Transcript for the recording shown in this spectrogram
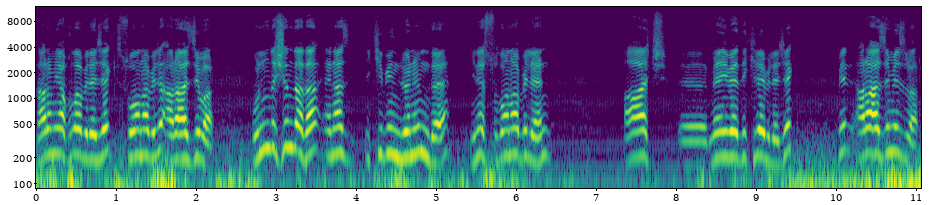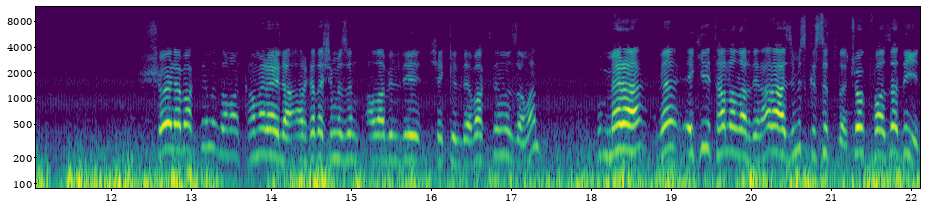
tarım yapılabilecek, sulanabilir arazi var. Bunun dışında da en az 2000 dönüm de yine sulanabilen ağaç, e, meyve dikilebilecek bir arazimiz var. Şöyle baktığımız zaman kamerayla arkadaşımızın alabildiği şekilde baktığımız zaman bu mera ve ekili tarlalar denen arazimiz kısıtlı. Çok fazla değil.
